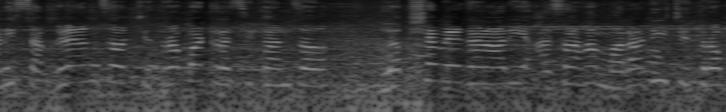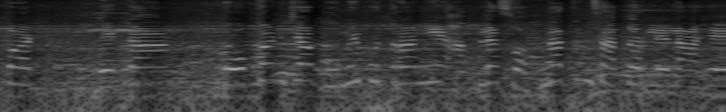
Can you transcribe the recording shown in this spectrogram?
आणि सगळ्यांचं चित्रपट रसिकांचं लक्ष वेधणारी असा हा मराठी चित्रपट एका कोकणच्या भूमिपुत्रांनी आपल्या स्वप्नातून साकारलेला आहे.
